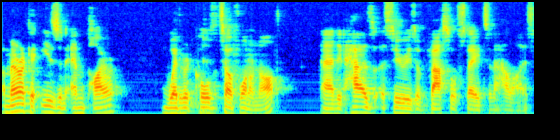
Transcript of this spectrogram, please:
America is an empire, whether it calls itself one or not, and it has a series of vassal states and allies.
